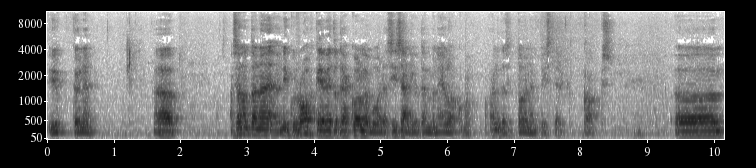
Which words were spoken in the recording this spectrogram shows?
ykkönen. Sanotaan näin, niin kuin rohkea veto tehdä kolmen vuoden sisään niin tämmönen elokuva. Annetaan sitten toinen piste, kaksi. Öö,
